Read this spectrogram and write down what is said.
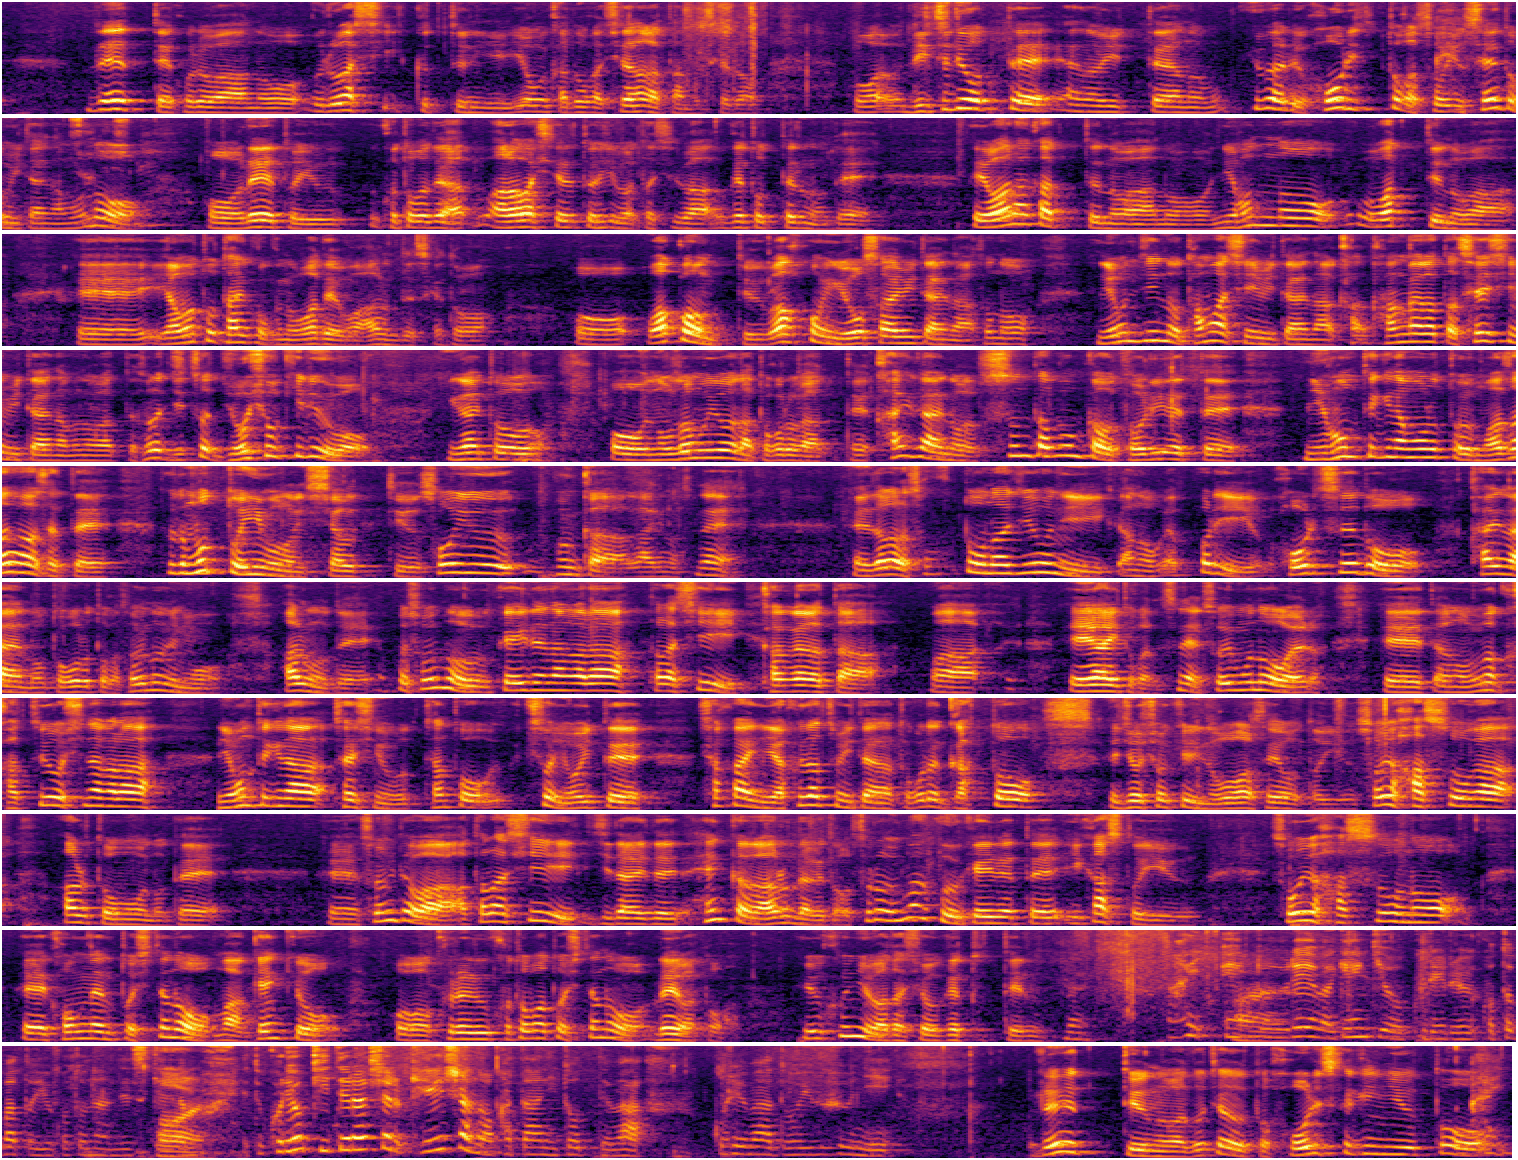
でってこれはあの麗しくっていうふうに読むかどうか知らなかったんですけど律令ってあの言ってあのいわゆる法律とかそういう制度みたいなものを、例という言葉で表しているというふうに私は受け取ってるので柔らかっていうのはあの日本の和っていうのは、えー、大和大国の和でもあるんですけど和魂っていう和魂要塞みたいなその日本人の魂みたいな考え方精神みたいなものがあってそれは実は上昇気流を意外と望むようなところがあって海外の進んだ文化を取り入れて日本的なものと混ぜ合わせてそれでもっといいものにしちゃうっていうそういう文化がありますね。だからそこと同じようにあのやっぱり法律制度を海外のところとかそういうのにもあるのでやっぱりそういうのを受け入れながら新しい考え方、まあ、AI とかですねそういうものを、えー、あのうまく活用しながら日本的な精神をちゃんと基礎に置いて社会に役立つみたいなところでガッと上昇気流に終わせようというそういう発想があると思うので、えー、そういう意味では新しい時代で変化があるんだけどそれをうまく受け入れて生かすというそういう発想の根源としての、まあ、元気をくれる言葉としての令和というふうに私は受け取っているんですね。はい、えーと、はい、令和元気をくれる言葉ということなんですけれども、はい、えっと、これを聞いてらっしゃる経営者の方にとってはこれはどういうふうに？令っていうのはどちらかというと法律的に言うと、はい、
